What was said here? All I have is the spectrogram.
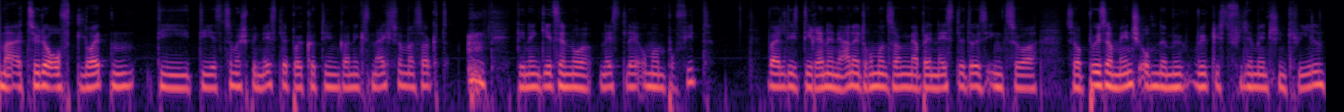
man erzählt ja oft Leuten, die, die jetzt zum Beispiel Nestle boykottieren, gar nichts Neues, wenn man sagt, denen geht es ja nur Nestle um einen Profit, weil die, die rennen ja auch nicht rum und sagen, na, bei Nestle, da ist irgend so ein, so ein böser Mensch oben, der mö- möglichst viele Menschen quälen,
